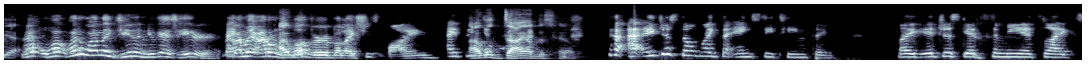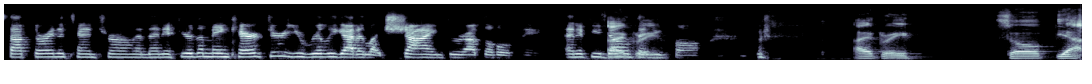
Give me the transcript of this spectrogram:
Yeah, Why, why, why do I like gina and you guys hate her? I mean, I don't I will- love her, but like she's fine. I think I will die on this hill. I just don't like the angsty teen thing. Like it just gets to me. It's like stop throwing a tantrum, and then if you're the main character, you really gotta like shine throughout the whole thing. And if you don't, then you fall. I agree. So yeah,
